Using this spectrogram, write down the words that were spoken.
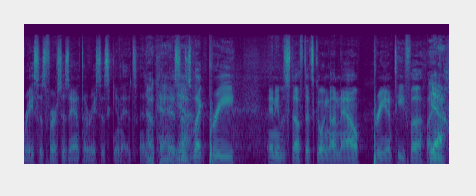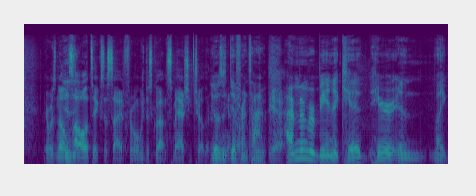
racist versus anti-racist skinheads. And, Okay, and this yeah. is like pre any of the stuff that's going on now, pre Antifa. Like, Yeah. There was no it- politics aside from. We just go out and smash each other. It was a you know? different time. Yeah. I remember being a kid here in like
